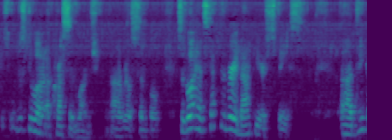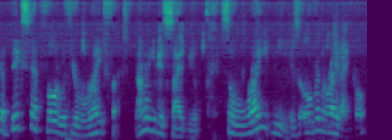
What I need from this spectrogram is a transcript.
just, just do a, a crescent lunge, uh, real simple. So go ahead, step to the very back of your space uh, take a big step forward with your right foot. Now I'm going to give you a side view. So right knee is over the right ankle.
